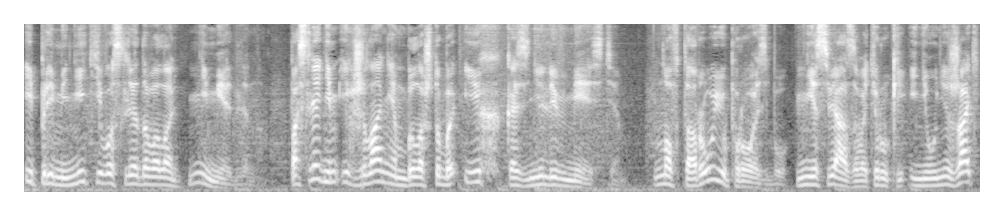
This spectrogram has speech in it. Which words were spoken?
и применить его следовало немедленно. Последним их желанием было, чтобы их казнили вместе – но вторую просьбу не связывать руки и не унижать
